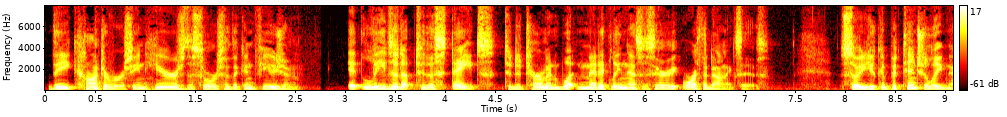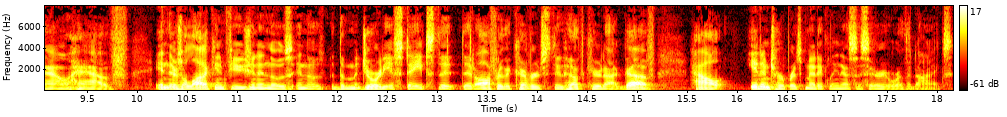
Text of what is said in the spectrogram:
the controversy, and here's the source of the confusion it leaves it up to the states to determine what medically necessary orthodontics is. So you could potentially now have, and there's a lot of confusion in those in those the majority of states that that offer the coverage through healthcare.gov, how it interprets medically necessary orthodontics.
